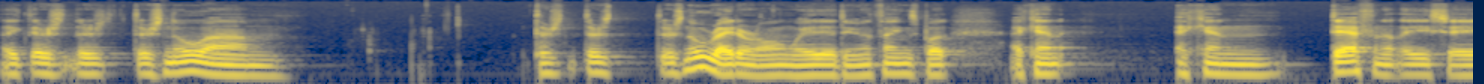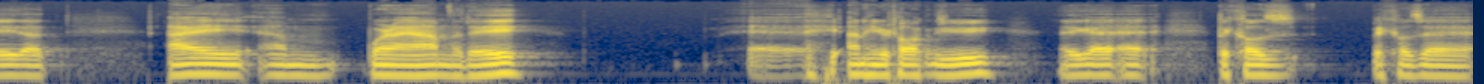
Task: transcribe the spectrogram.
like there's there's there's no um there's there's there's no right or wrong way of doing things, but I can I can definitely say that I am where I am today, uh, and here talking to you, like I, I, because because uh,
